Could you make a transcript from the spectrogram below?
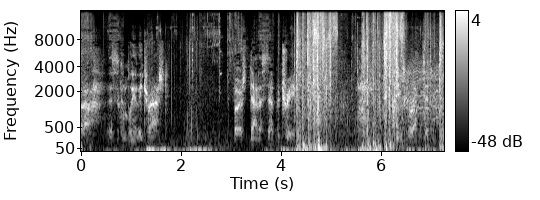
Ah, this is completely trashed. First data set retrieved. Seems corrupted.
